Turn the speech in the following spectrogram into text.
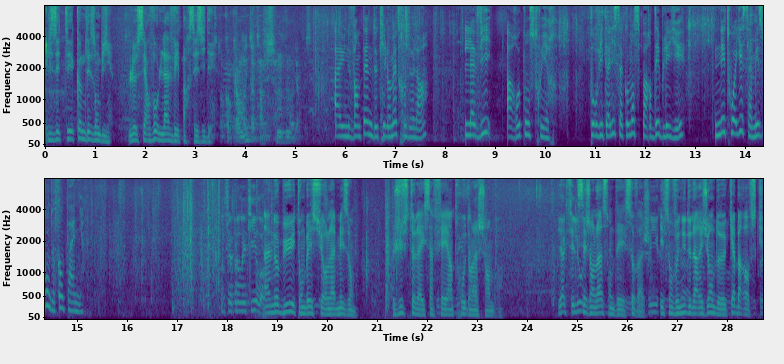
Ils étaient comme des zombies, le cerveau lavé par ces idées. À une vingtaine de kilomètres de là, la vie à reconstruire. Pour Vitaly, ça commence par déblayer, nettoyer sa maison de campagne. Un obus est tombé sur la maison, juste là, et ça fait un trou dans la chambre. Ces gens-là sont des sauvages. Ils sont venus de la région de Khabarovsk,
